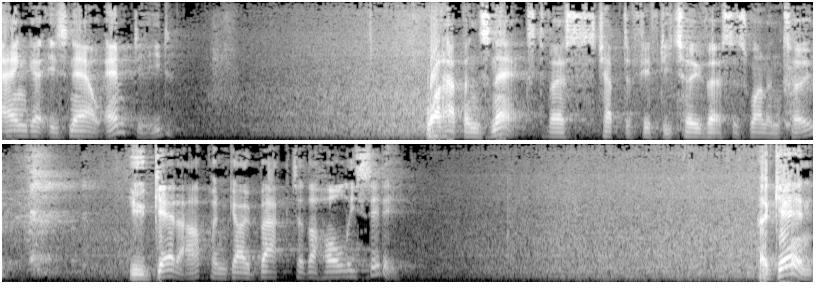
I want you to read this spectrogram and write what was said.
anger is now emptied, what happens next? Verse chapter 52 verses 1 and 2. You get up and go back to the holy city. Again,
